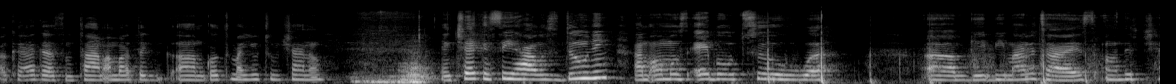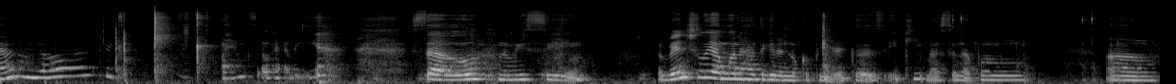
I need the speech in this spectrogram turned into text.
Okay, I got some time. I'm about to um, go to my YouTube channel and check and see how it's doing. I'm almost able to uh, um, get be monetized on this channel, y'all. I am so happy. So let me see. Eventually, I'm gonna have to get a new computer because it keep messing up on me. Um,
